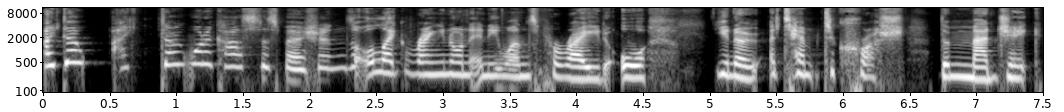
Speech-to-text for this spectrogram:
I don't, I don't want to cast aspersions or like rain on anyone's parade or, you know, attempt to crush the magic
